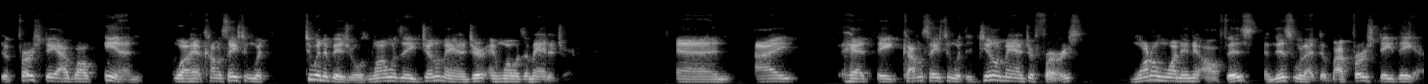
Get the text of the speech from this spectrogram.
the first day I walked in, well, I had a conversation with two individuals. One was a general manager and one was a manager. And I had a conversation with the general manager first, one on one in the office. And this was my first day there.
